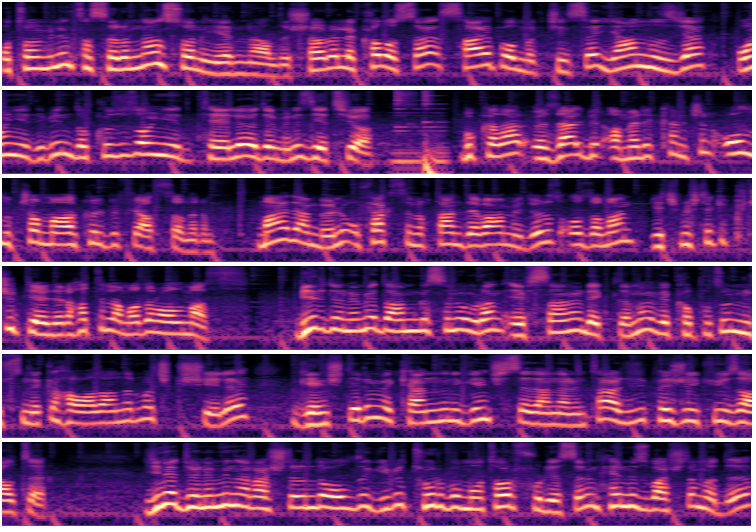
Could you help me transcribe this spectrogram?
otomobilin tasarımdan sonra yerini aldığı Chevrolet Kalos'a sahip olmak içinse yalnızca 17.917 TL ödemeniz yetiyor. Bu kadar özel bir Amerikan için oldukça makul bir fiyat sanırım. Madem böyle ufak sınıftan devam ediyoruz o zaman geçmişteki küçük devleri hatırlamadan olmaz. Bir döneme damgasını vuran efsane reklamı ve kaputunun üstündeki havalandırma çıkışı ile gençlerin ve kendini genç hissedenlerin tercihi Peugeot 206. Yine dönemin araçlarında olduğu gibi turbo motor furyasının henüz başlamadığı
